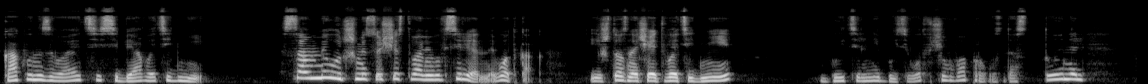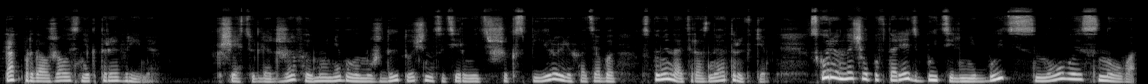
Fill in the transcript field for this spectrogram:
Как вы называете себя в эти дни?» самыми лучшими существами во Вселенной, вот как. И что означает в эти дни? Быть или не быть, вот в чем вопрос. Достойно ли? Так продолжалось некоторое время. К счастью для Джеффа, ему не было нужды точно цитировать Шекспира или хотя бы вспоминать разные отрывки. Вскоре он начал повторять «быть или не быть» снова и снова.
